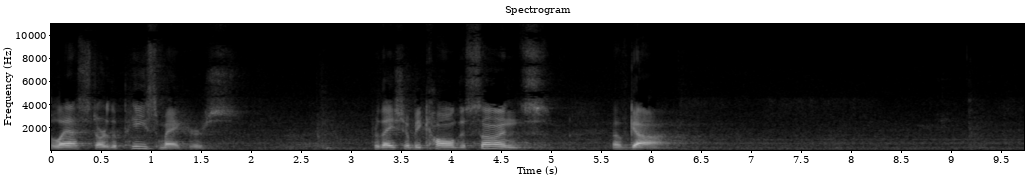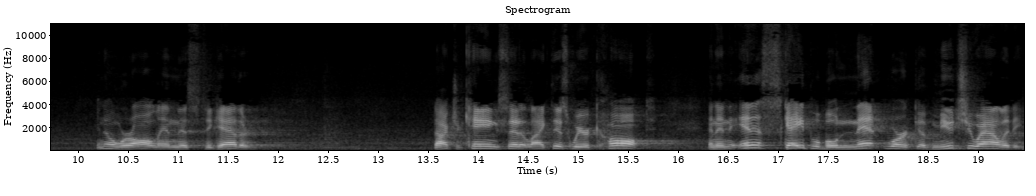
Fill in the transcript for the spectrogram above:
Blessed are the peacemakers, for they shall be called the sons of God. You know, we're all in this together. Dr. King said it like this We are caught in an inescapable network of mutuality,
